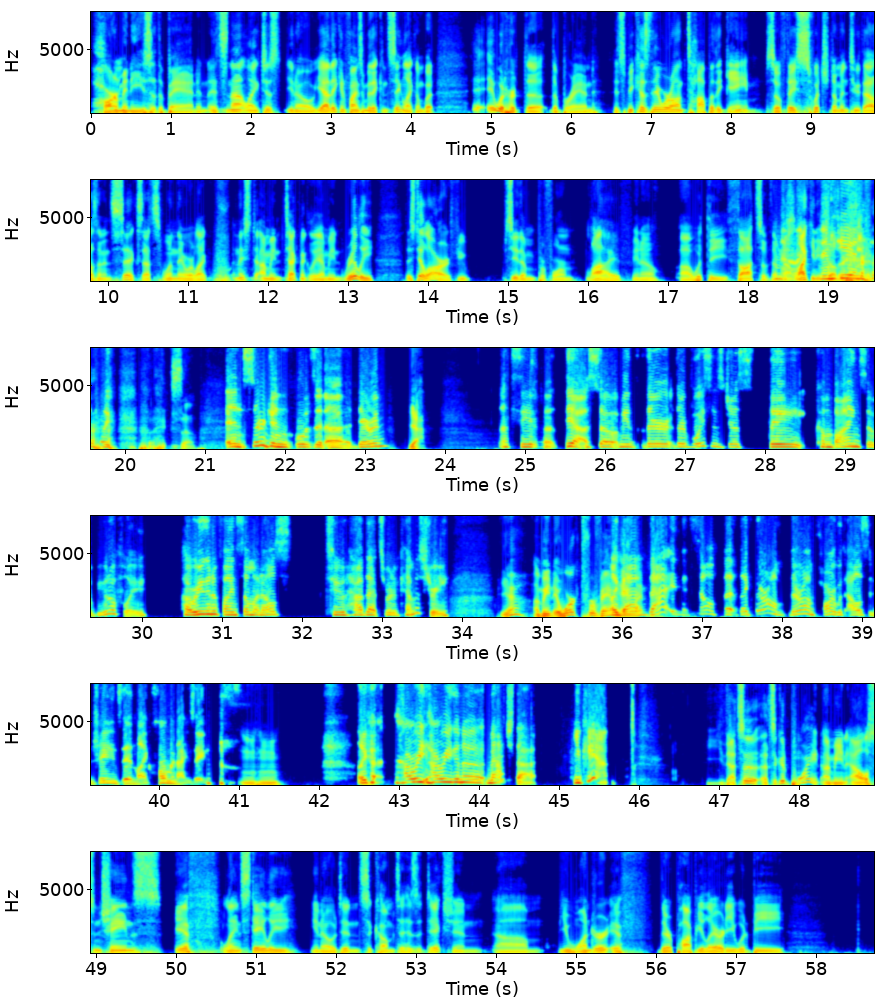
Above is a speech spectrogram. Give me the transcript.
harmonies of the band, and it's not like just you know, yeah, they can find somebody that can sing like them, but it, it would hurt the the brand. It's because they were on top of the game. So if they switched them in 2006, that's when they were like, and they, st- I mean, technically, I mean, really, they still are. If you see them perform live, you know. Uh, with the thoughts of them not liking each other, he and, like- so And Surgeon, was it uh Daron? Yeah. That's the uh, yeah. So I mean, their their voices just they combine so beautifully. How are you going to find someone else to have that sort of chemistry? Yeah, I mean, it worked for Van Like Halen. that that in itself, that like they're on they're on par with Alice in Chains in like harmonizing. mm-hmm. Like how are you how are you going to match that? You can't. That's a that's a good point. I mean, Alice in Chains. If Layne Staley, you know, didn't succumb to his addiction, um, you wonder if their popularity would be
